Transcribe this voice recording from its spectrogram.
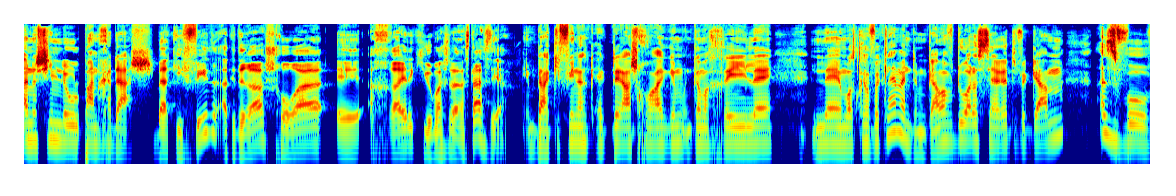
אנשים לאולפן חדש. בעקיפין, הקדרה השחורה אה, אחראי לקיומה של אנסטסיה. בעקיפין הגדרה השחורה גם, גם אחראי למוסקר וקלמנט, הם גם עבדו על הסרט וגם עזבו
